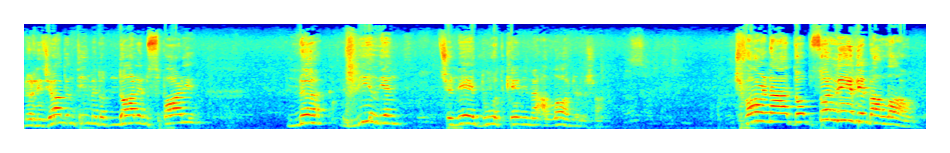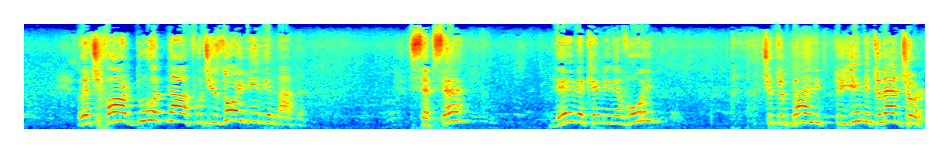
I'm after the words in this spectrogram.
në ligjëratën time do të ndalem s'pari në lidhjen që ne duhet t'kemi me Allahun xhele shanuhu. Çfarë na dobëson lidhjen me Allahun? Dhe çfarë duhet t'na fuqizojë lidhjen me atë? Sepse neve kemi nevojë që të bëhemi të jemi të mençur.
